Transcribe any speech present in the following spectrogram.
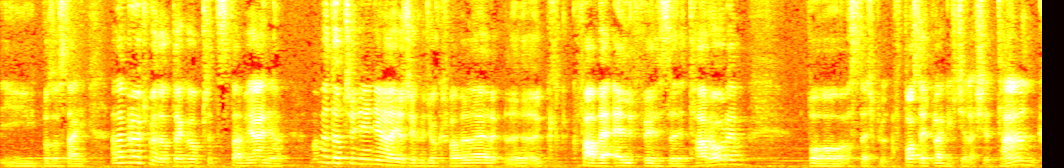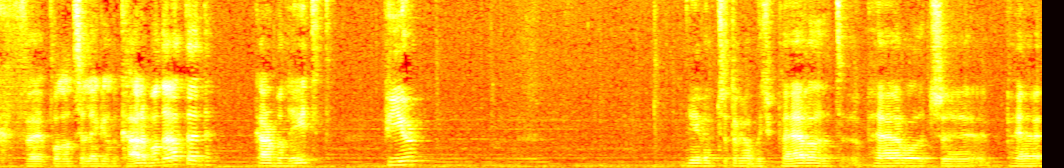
i pozostali. Ale wróćmy do tego przedstawiania. Mamy do czynienia, jeżeli chodzi o krwawe, e, krwawe elfy z Tarorem. Postać, w postać plagi wciela się tank, w płonący legion Carbonated, Carbonated, Peer. Nie wiem, czy to miał być Pearl, Pearl czy Pe-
